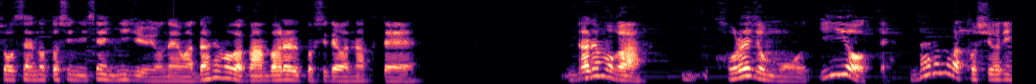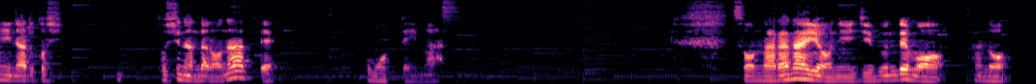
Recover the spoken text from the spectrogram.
挑戦の年2024年は誰もが頑張れる年ではなくて、誰もがこれ以上もういいよって、誰もが年寄りになる年、年なんだろうなって思っています。そうならないように自分でも、あの、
